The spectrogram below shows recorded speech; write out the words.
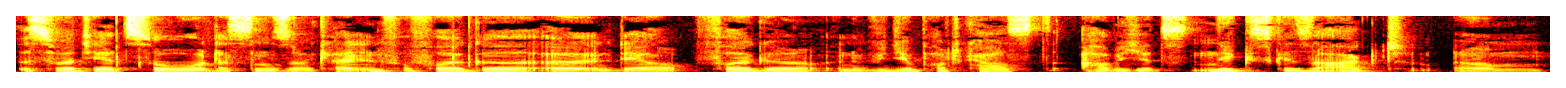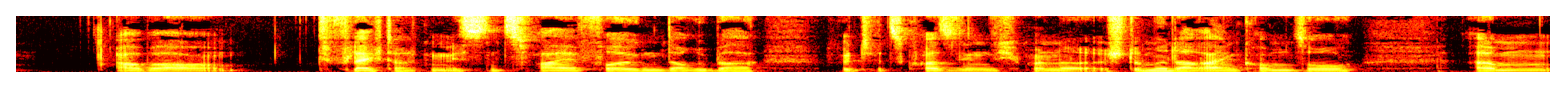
es wird jetzt so, das ist nur so eine kleine Infofolge. Äh, in der Folge, in dem Videopodcast, habe ich jetzt nichts gesagt. Ähm, aber vielleicht auch in den nächsten zwei Folgen darüber wird jetzt quasi nicht meine Stimme da reinkommen. So. Ähm,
